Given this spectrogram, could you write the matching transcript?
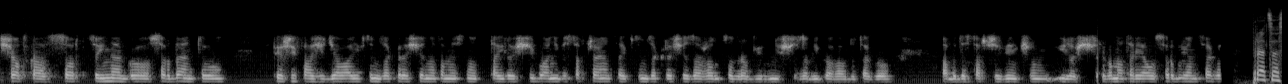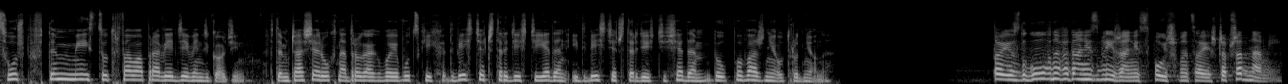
środka sorpcyjnego, sorbentu w pierwszej fazie działali w tym zakresie, natomiast no, ta ilość była niewystarczająca i w tym zakresie zarządca drogi również się zobligował do tego, aby dostarczyć większą ilość tego materiału sorbującego. Praca służb w tym miejscu trwała prawie 9 godzin. W tym czasie ruch na drogach wojewódzkich 241 i 247 był poważnie utrudniony. To jest główne wydanie zbliżeń. Spójrzmy, co jeszcze przed nami.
